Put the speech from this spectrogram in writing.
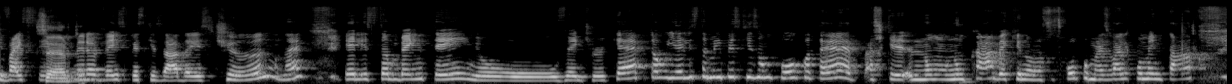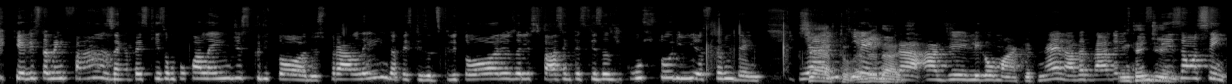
que vai ser certo. a primeira vez pesquisada este ano, né? Eles também têm o Venture Capital e eles também pesquisam um pouco até, acho que não, não cabe aqui no nosso escopo, mas vale comentar que eles também fazem a pesquisa um pouco além de escritórios. Para além da pesquisa de escritórios, eles fazem pesquisas de consultorias também. E certo, aí que é entra a de legal market, né? Na verdade, eles Entendi. pesquisam assim,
